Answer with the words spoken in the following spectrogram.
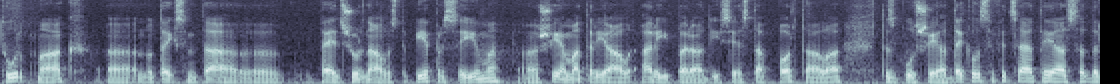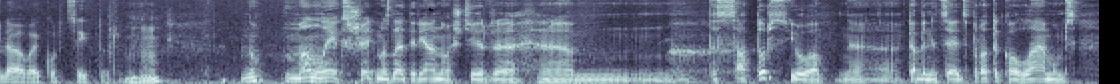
turpmāk, nu, teiksim tā, pēc žurnālistu pieprasījuma šie materiāli arī parādīsies tā portālā. Tas būs šajā deklasificētajā sadaļā vai kur citur. Mm -hmm. Nu, man liekas, šeit mazliet ir jānošķir um, tas saturs, jo uh, kabinets sēdes protokola lēmums uh,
